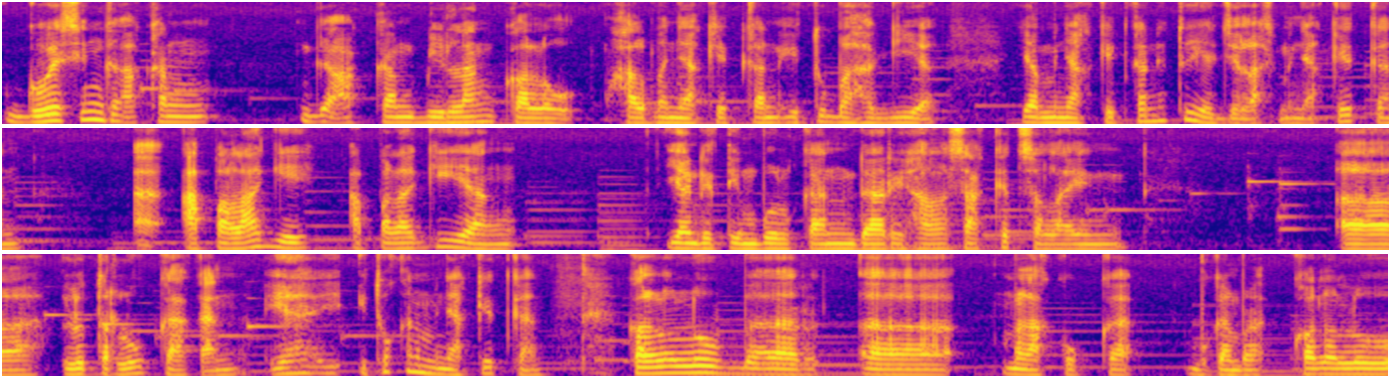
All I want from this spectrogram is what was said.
gue sih nggak akan nggak akan bilang kalau hal menyakitkan itu bahagia. Yang menyakitkan itu ya jelas menyakitkan apalagi apalagi yang yang ditimbulkan dari hal sakit selain uh, lu terluka kan ya itu kan menyakitkan. Kalau lu ber uh, melakukan bukan kalau lu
